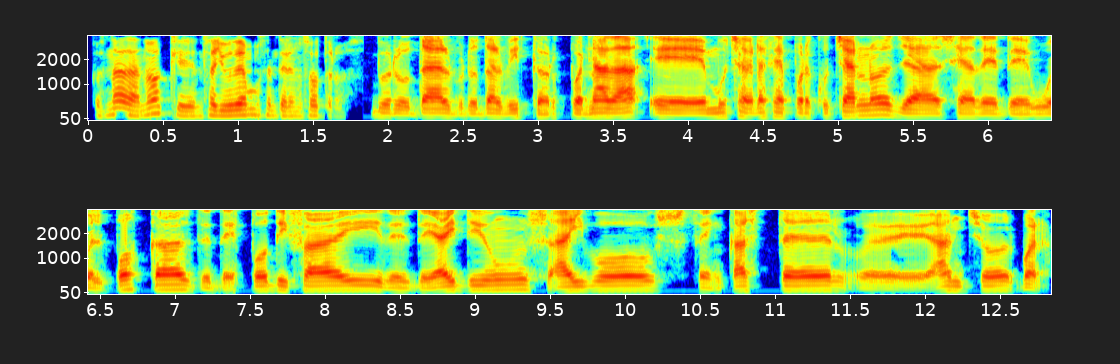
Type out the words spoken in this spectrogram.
pues nada, ¿no? Que nos ayudemos entre nosotros. Brutal, brutal, Víctor. Pues nada, eh, muchas gracias por escucharnos, ya sea desde Google Podcast, desde Spotify, desde iTunes, iVoox, Zencaster, eh, Anchor. Bueno,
